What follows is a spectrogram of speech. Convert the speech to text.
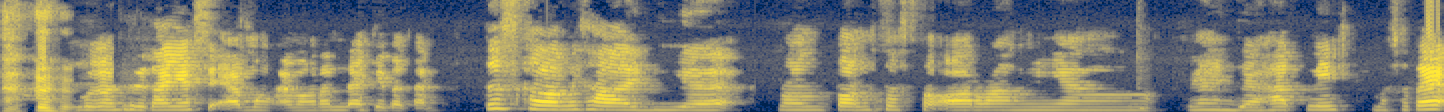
Bukan ceritanya sih, emang emang rendah gitu kan. Terus kalau misalnya dia nonton seseorang yang yang jahat nih, maksudnya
